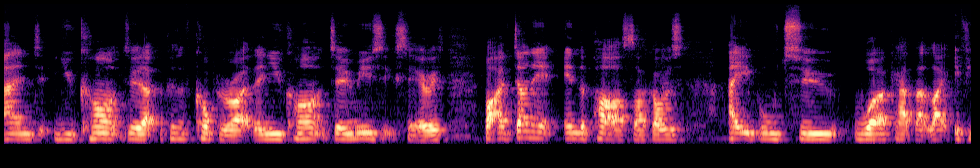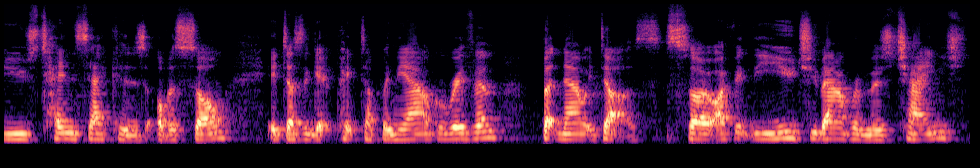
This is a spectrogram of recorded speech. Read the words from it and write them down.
and you can't do that because of copyright, then you can't do a music series. But I've done it in the past, like I was able to work out that like if you use 10 seconds of a song, it doesn't get picked up in the algorithm, but now it does. So I think the YouTube algorithm has changed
